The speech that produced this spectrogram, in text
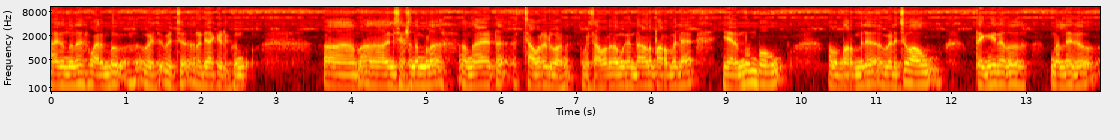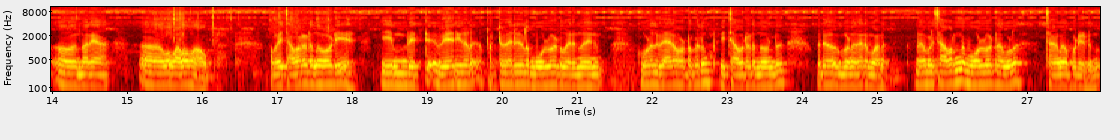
അതിനൊന്നുകൂടെ വരമ്പ് വെച്ച് വെച്ച് റെഡിയാക്കി എടുക്കുന്നു. അതിനുശേഷം നമ്മൾ നന്നായിട്ട് ചവറിടുവാണ്. അപ്പോൾ ചവറ് നമുക്ക് എന്താണ് പറമ്പിലെ എരമ്പും പോവും. അപ്പം പറമ്പിൽ വെളിച്ചമാവും. തെങ്ങിനത് നല്ലൊരു എന്താ പറയുക വളമാവും. അപ്പോൾ ഈ ചവറിടുന്നതോടി ഈ വെറ്റ് വേരുകൾ പട്ടുവേരുകൾ മുകളിലോട്ട് വരുന്നതിനും കൂടുതൽ വേരോട്ടത്തിനും ഈ ചവറിടുന്നതുകൊണ്ട് ഒരു ഗുണകരമാണ്. നമ്മൾ ചവറിന്റെ മുകളിലോട്ട് നമ്മൾ ചാണകപ്പൊടി ഇടുന്നു.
